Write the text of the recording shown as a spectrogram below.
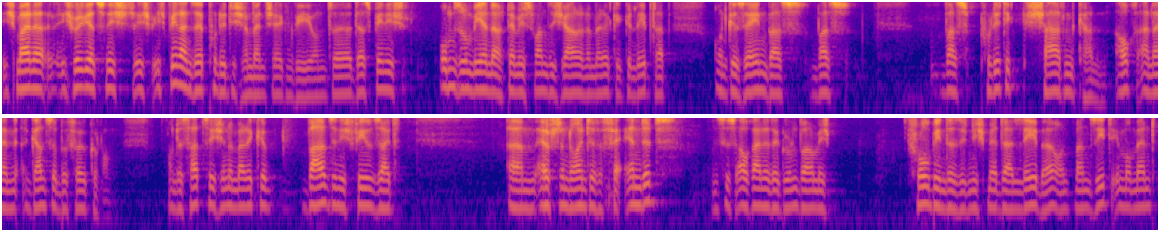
Ich meine, ich will jetzt nicht, ich, ich bin ein sehr politischer Mensch irgendwie und äh, das bin ich umso mehr, nachdem ich 20 Jahre in Amerika gelebt habe und gesehen, was, was was Politik schaden kann, auch an eine ganze Bevölkerung. Und es hat sich in Amerika wahnsinnig viel seit ähm, 11.9. verändert. Das ist auch einer der Gründe, warum ich froh bin, dass ich nicht mehr da lebe. Und man sieht im Moment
